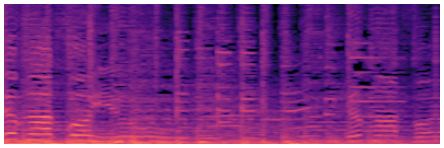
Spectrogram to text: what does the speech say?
If not for you. If not for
